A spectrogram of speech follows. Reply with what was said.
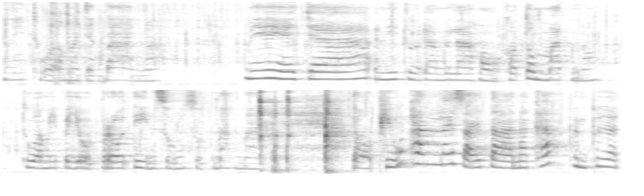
อันนี้ถั่วเอามาจากบ้านเนาะแม่จ้าอันนี้ถั่วดำเวลาห่อเขาต้มมัดเนาะ ถั่วมีประโยชน์โปรตีนสูงสุดมากมาย ต่อผิวพรรณและสายตานะคะ เพื่อน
